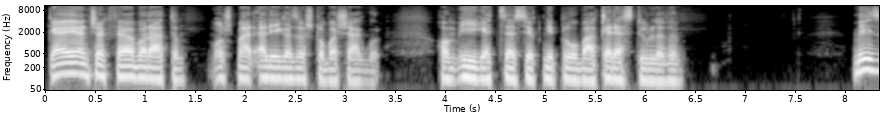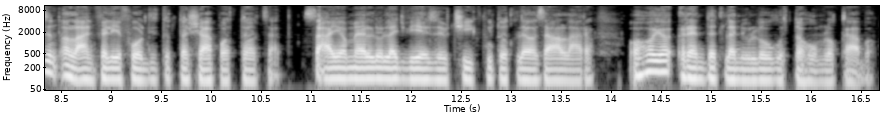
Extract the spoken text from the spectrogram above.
Keljen csak fel, barátom, most már elég az ostobaságból. Ha még egyszer szökni próbál, keresztül lövöm. Mézen a lány felé fordította sápadt arcát. Szája mellől egy vérző csík futott le az állára, a haja rendetlenül lógott a homlokába.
